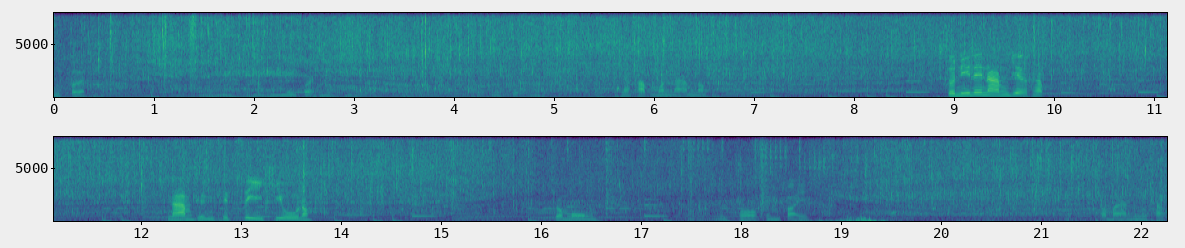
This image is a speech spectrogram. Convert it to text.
นี่เปิดไม่เปิดไม่สุดนะนะครับมวลน้ำเนาะตัวนี้ได้น้ำเยอะครับ น้ำถึง 14 คิวเนาะชั่วโมงนี่พอขึ้นไป ประมาณนี้ครับ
